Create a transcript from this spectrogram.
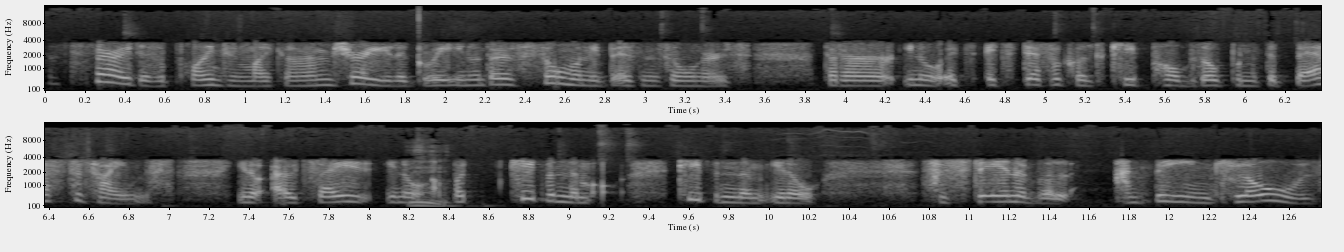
It's very disappointing, Michael. I'm sure you'll agree. You know, there's so many business owners that are, you know, it's it's difficult to keep pubs open at the best of times. You know, outside, you know, mm. but keeping them keeping them, you know, sustainable and being closed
